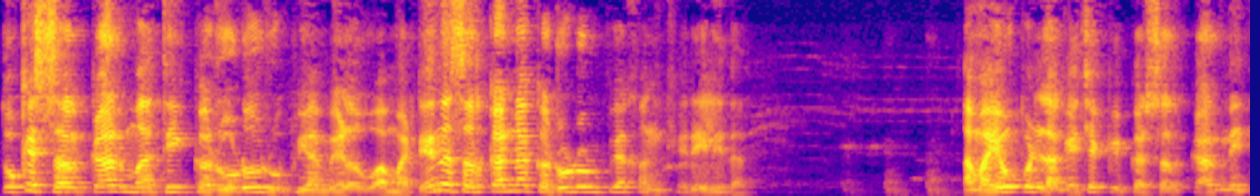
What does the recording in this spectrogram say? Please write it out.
તો કે સરકારમાંથી કરોડો રૂપિયા મેળવવા માટે અને સરકારના કરોડો રૂપિયા ખંખેરી લીધા. આમાં એવું પણ લાગે છે કે સરકારની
